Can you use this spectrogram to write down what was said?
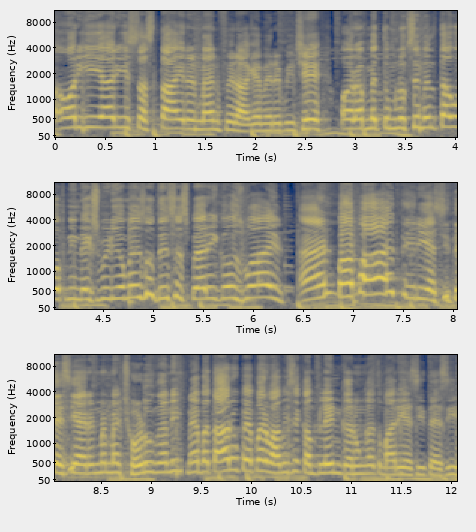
और ये यार, ये सस्ता आयरन मैन फिर आ गया मेरे पीछे। और अब मैं तुम लोग से मिलता हूँ अपनी नेक्स्ट वीडियो में। So this is Perry goes wild. And बाबा तेरी ऐसी तैसी आयरन मैन मैं छोड़ूँगा नहीं। मैं बता रहा हूँ, पेपर भाभी से कंप्लेन करूँगा तुम्हारी ऐसी तैसी।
